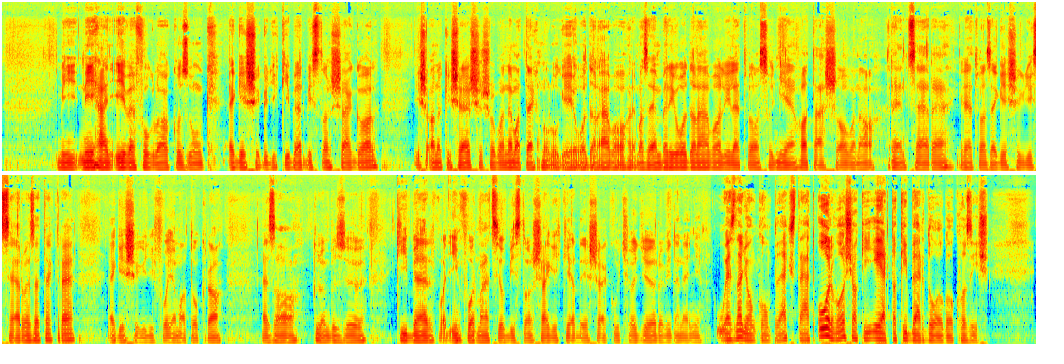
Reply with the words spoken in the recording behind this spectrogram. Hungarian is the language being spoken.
mi néhány éve foglalkozunk egészségügyi kiberbiztonsággal, és annak is elsősorban nem a technológiai oldalával, hanem az emberi oldalával, illetve az, hogy milyen hatással van a rendszerre, illetve az egészségügyi szervezetekre, egészségügyi folyamatokra. Ez a különböző kiber vagy információbiztonsági kérdések, úgyhogy röviden ennyi. Ú, ez nagyon komplex, tehát orvos, aki ért a kiber dolgokhoz is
